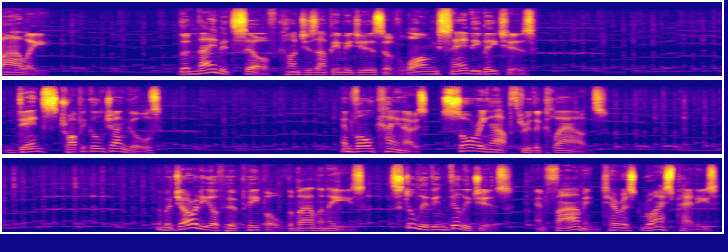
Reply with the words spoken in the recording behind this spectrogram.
Bali. The name itself conjures up images of long sandy beaches, dense tropical jungles, and volcanoes soaring up through the clouds. The majority of her people, the Balinese, still live in villages and farm in terraced rice paddies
